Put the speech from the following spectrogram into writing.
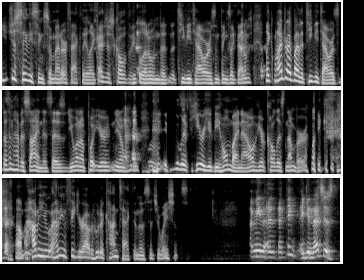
you just say these things so matter of factly. Like I just call up the people that own the, the TV towers and things like that. I'm just, like when I drive by the TV towers, it doesn't have a sign that says, "Do you want to put your, you know, if you lived here, you'd be home by now. Here, call this number." Like, um, how do you how do you figure out who to contact in those situations? I mean, I, I think again, that's just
